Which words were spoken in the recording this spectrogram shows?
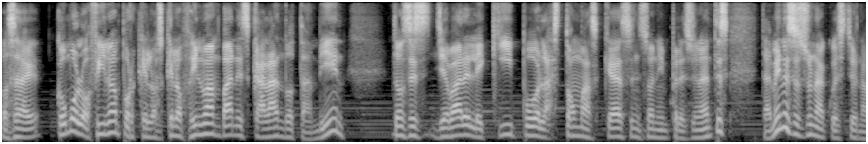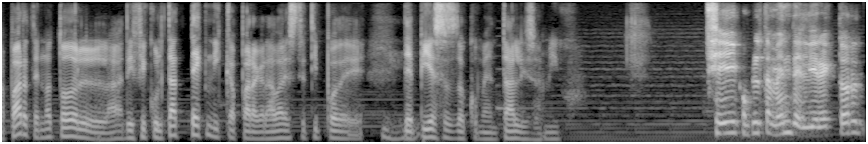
o sea, ¿cómo lo filman? Porque los que lo filman van escalando también. Entonces, llevar el equipo, las tomas que hacen son impresionantes. También esa es una cuestión aparte, ¿no? Toda la dificultad técnica para grabar este tipo de, piezas documentales, amigo. Sí, completamente. El director,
